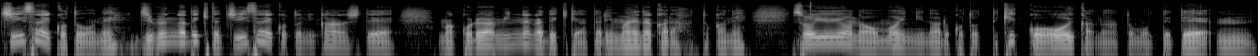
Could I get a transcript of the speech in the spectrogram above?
小さいことをね、自分ができた小さいことに関して、まあこれはみんなができて当たり前だからとかね、そういうような思いになることって結構多いかなと思ってて、うん。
